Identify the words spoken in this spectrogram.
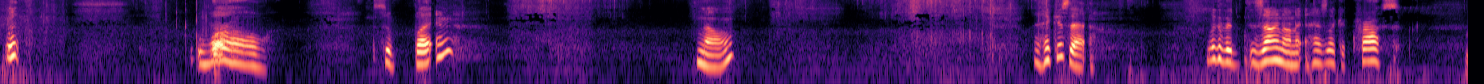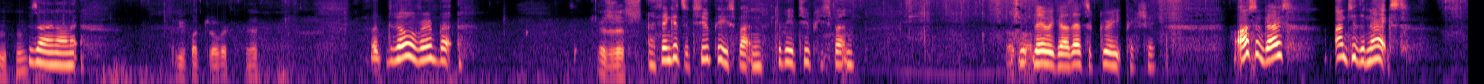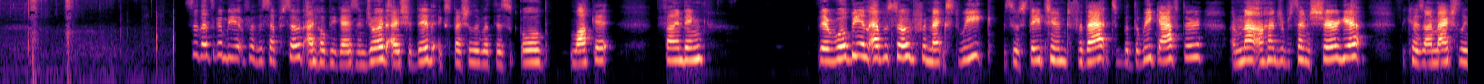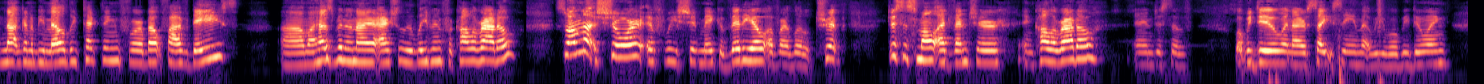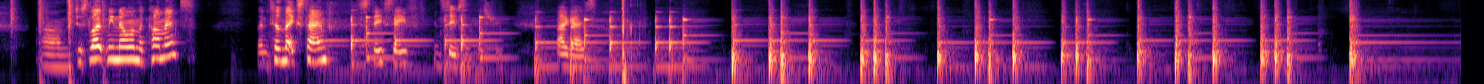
Oh. Whoa. It's a button? No. The heck is that? Look at the design on it. It has like a cross Mm-hmm. design on it. Have you flipped it over? Yeah. Flipped it over, but Is this? I think it's a two-piece button. Could be a two-piece button. Not- There we go. That's a great picture. Awesome, guys. On to the next. So that's going to be it for this episode. I hope you guys enjoyed. I sure did, especially with this gold locket finding. There will be an episode for next week, so stay tuned for that. But the week after, I'm not 100% sure yet because I'm actually not going to be metal detecting for about five days. Uh, my husband and I are actually leaving for Colorado. So I'm not sure if we should make a video of our little trip. Just a small adventure in Colorado and just of what we do and our sightseeing that we will be doing. Um, just let me know in the comments. Until next time, stay safe and save some history. Bye, guys.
